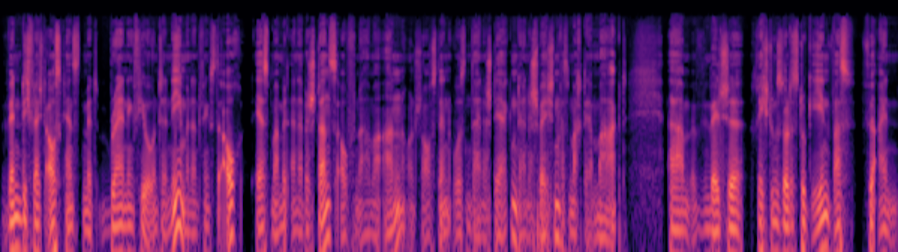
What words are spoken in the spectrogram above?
Wenn du dich vielleicht auskennst mit Branding für Unternehmen, dann fängst du auch erstmal mit einer Bestandsaufnahme an und schaust dann, wo sind deine Stärken, deine Schwächen, was macht der Markt, ähm, in welche Richtung solltest du gehen, was für ein,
